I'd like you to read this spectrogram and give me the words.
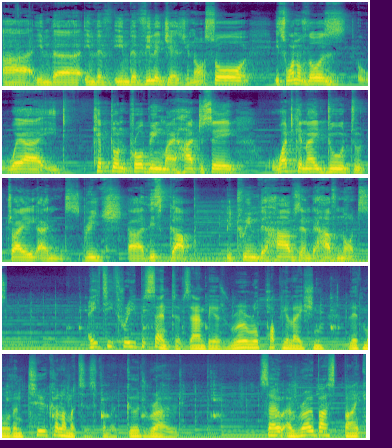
uh, in the in the in the villages, you know. So it's one of those where it kept on probing my heart to say, what can I do to try and bridge uh, this gap between the haves and the have-nots? 83% of Zambia's rural population live more than two kilometres from a good road. So a robust bike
